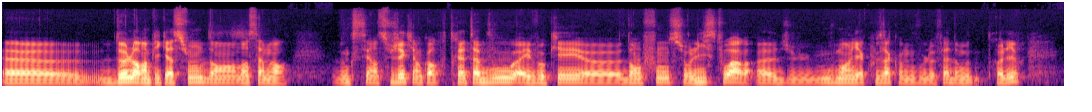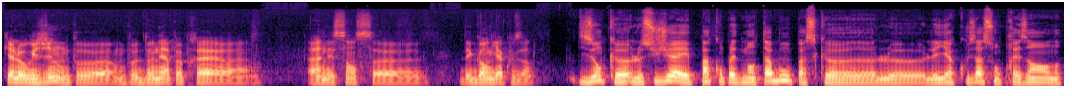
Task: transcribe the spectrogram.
de leur implication dans, dans sa mort. Donc c'est un sujet qui est encore très tabou à évoquer euh, dans le fond sur l'histoire euh, du mouvement Yakuza comme vous le faites dans votre livre. Quelle origine on peut, euh, on peut donner à peu près à la naissance des gangs Yakuza? Disons que le sujet n'est pas complètement tabou parce que les Yakuza sont présents,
